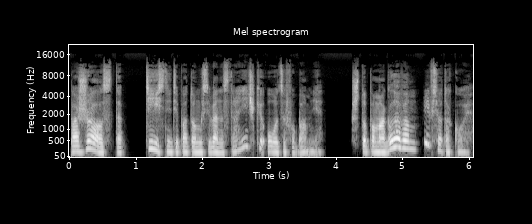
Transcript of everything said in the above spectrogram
пожалуйста, тисните потом у себя на страничке отзыв обо мне, что помогла вам и все такое.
